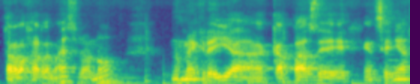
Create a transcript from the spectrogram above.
trabajar de maestro, ¿no? No me creía capaz de enseñar.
